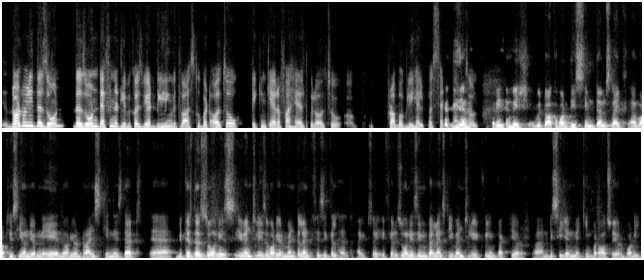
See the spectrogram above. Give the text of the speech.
not only the zone the zone definitely because we are dealing with vastu but also taking care of our health will also uh, probably help us set the reason, that zone. the reason we, sh- we talk about these symptoms like uh, what you see on your nails or your dry skin is that uh, because the zone is eventually is about your mental and physical health right? So if your zone is imbalanced eventually it will impact your uh, decision making but also your body.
